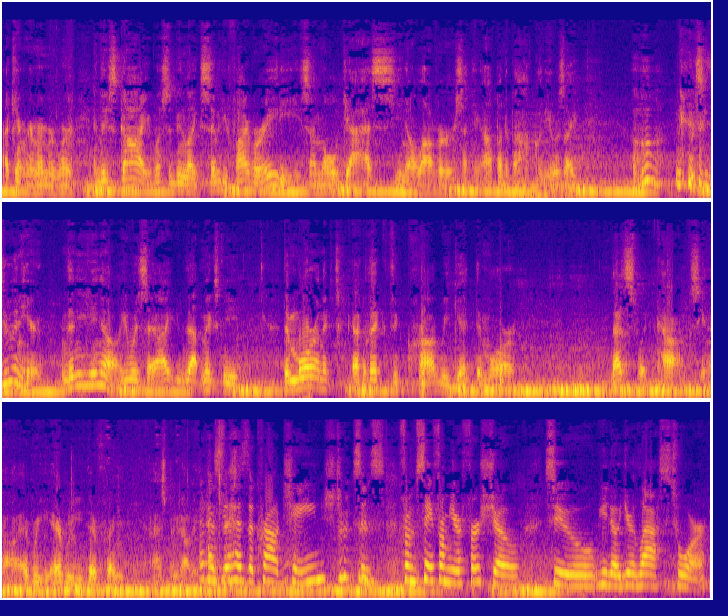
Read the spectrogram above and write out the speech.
I can't remember where. And this guy must have been like seventy five or eighty, some old jazz, you know, lover or something, up on the balcony. It was like, oh, what's he doing here? And then you know, he was. I, that makes me. The more an eclectic crowd we get, the more. That's what counts, you know. Every every different aspect of it. has the, has the crowd changed since from say from your first show to you know your last tour?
